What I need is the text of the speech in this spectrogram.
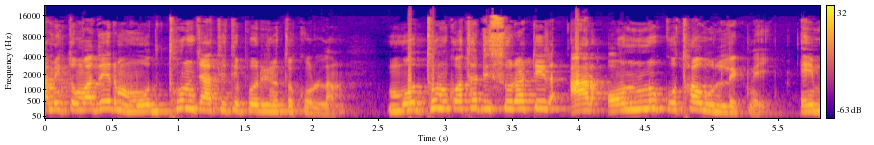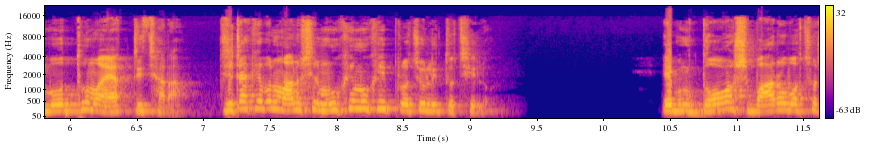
আমি তোমাদের মধ্যম জাতিতে পরিণত করলাম। মধ্যম কথাটি সুরাটির আর অন্য কোথাও উল্লেখ নেই, এই মধ্যম আয়াতটি ছাড়া, যেটা কেবল মানুষের মুখে মুখেই প্রচলিত ছিল এবং দশ বারো বছর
